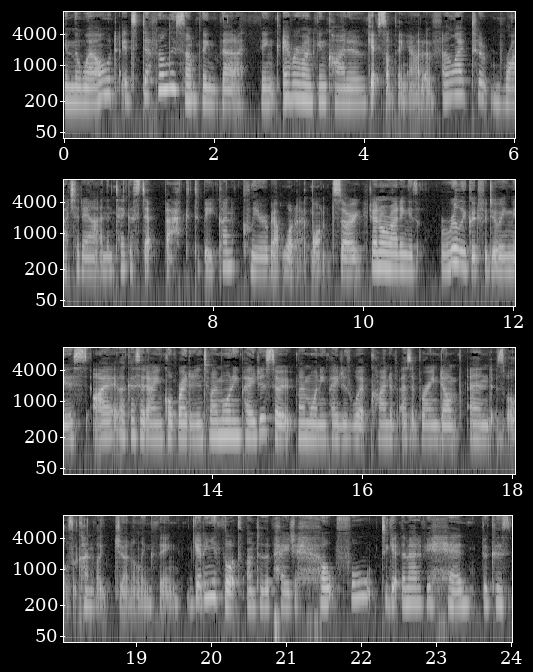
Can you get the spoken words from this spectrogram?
in the world, it's definitely something that I think everyone can kind of get something out of. I like to write it out and then take a step back to be kind of clear about what I want. So, journal writing is really good for doing this. I, like I said, I incorporated into my morning pages, so my morning pages work kind of as a brain dump and as well as a kind of like journaling thing. Getting your thoughts onto the page are helpful to get them out of your head because,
